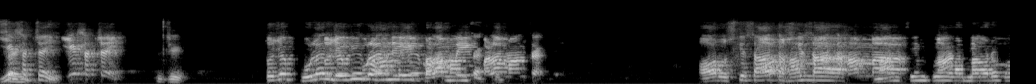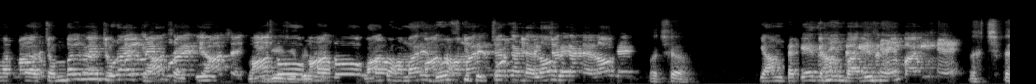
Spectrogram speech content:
ये सच्चाई। ये सच्चाई। जी। तो जब फूलन तो जो देवी को फूलन हम देवी एक बड़ा मान एक सकते बड़ा हैं मान सकते हैं और उसके साथ और हम मान सिंह और चंबल में पूरा इतिहास है कि इतिहास वहाँ तो वहाँ तो तो हमारे तो दोस्त की पिक्चर का डायलॉग है अच्छा। कि हम डकैत नहीं बागी हैं। बागी हैं। अच्छा।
